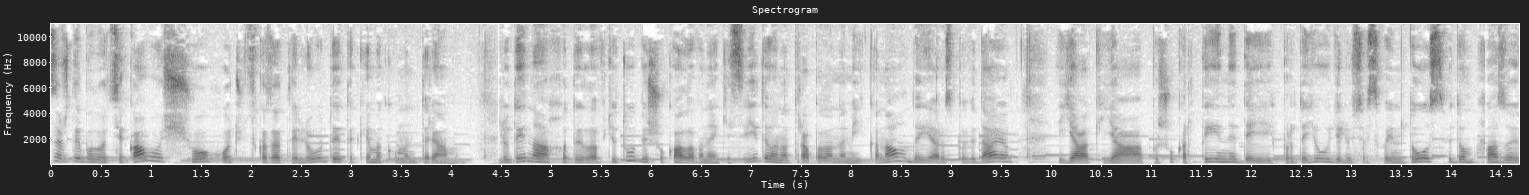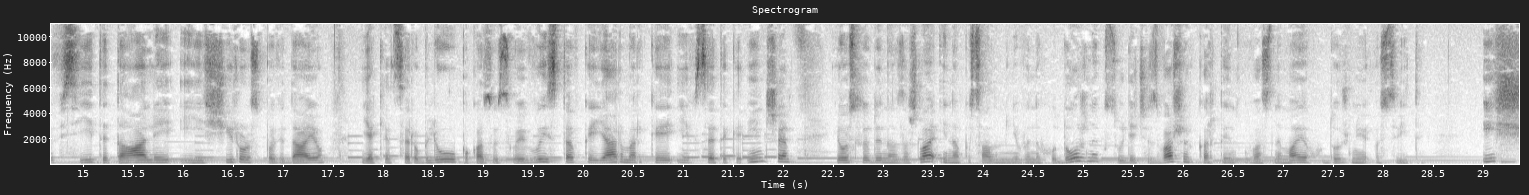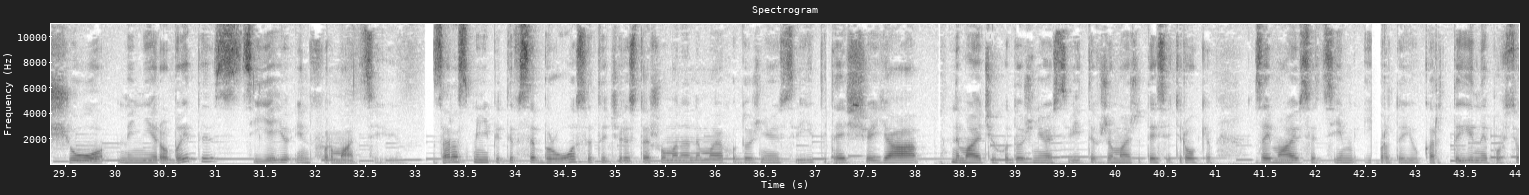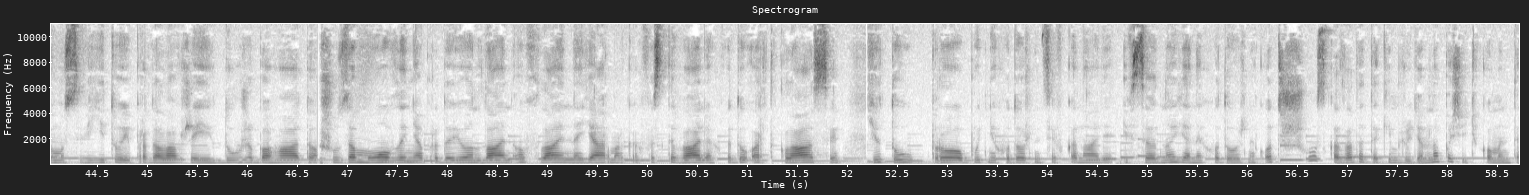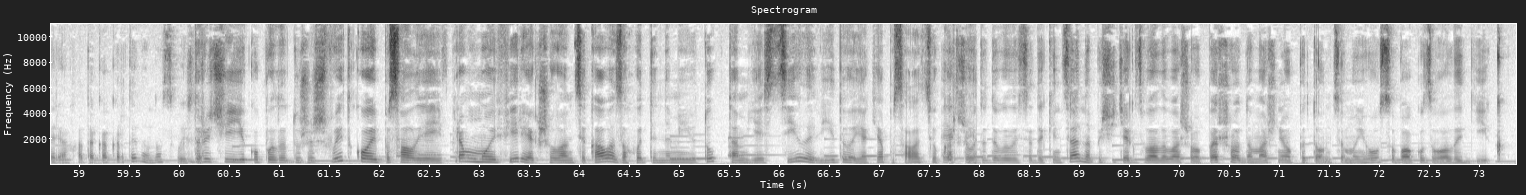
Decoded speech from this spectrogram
завжди було цікаво, що хочуть сказати люди такими коментарями. Людина ходила в Ютубі, шукала вона якісь відео, натрапила на мій канал, де я розповідаю, як я пишу картини, де я їх продаю, ділюся своїм досвідом, показую всі деталі і щиро розповідаю, як я це роблю, показую свої виставки, ярмарки і все таке інше. І ось людина зайшла і написала мені: ви не художник, судячи з ваших картин, у вас немає художньої освіти. І що мені робити з цією інформацією? Зараз мені піти все бросити через те, що у мене немає художньої освіти, те, що я, не маючи художньої освіти, вже майже 10 років займаюся цим і продаю картини по всьому світу, і продала вже їх дуже багато. Пишу замовлення, продаю онлайн, офлайн на ярмарках, фестивалях, веду арт-класи, Ютуб про будні художниці в Канаді. І все одно я не художник. От що сказати таким людям? Напишіть в коментарях. А така картина у нас вийшла. До речі, її купили дуже швидко і писала я її в прямому ефірі. Якщо вам цікаво, заходьте на мій Ютуб. Там є ціле відео, як я писала цю картину. Якщо ви додивилися до кінця, напишіть, як звали вашого першого домашнього питомця. Моєго собаку звали Дік.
